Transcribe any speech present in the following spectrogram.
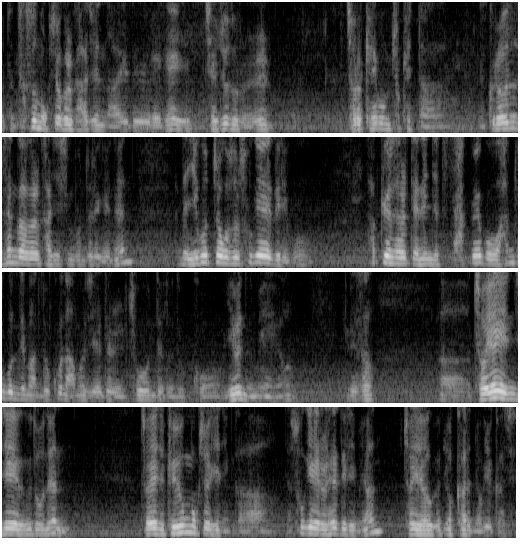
어떤 특수 목적을 가진 아이들에게 이 제주도를 저렇게 해보면 좋겠다. 그런 생각을 가지신 분들에게는 이곳저곳을 소개해드리고 학교에서 할 때는 이제 싹 빼고 한두 군데만 넣고 나머지 애들 좋은 데도 넣고 이런 의미예요. 그래서 어, 저의 이제 의도는 저의 이제 교육 목적이니까 소개를 해드리면 저의 역- 역할은 여기까지.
